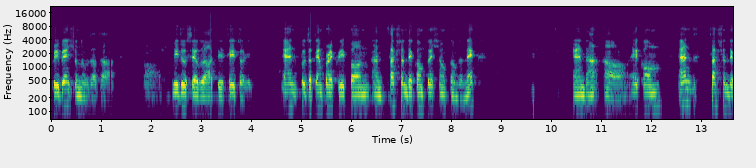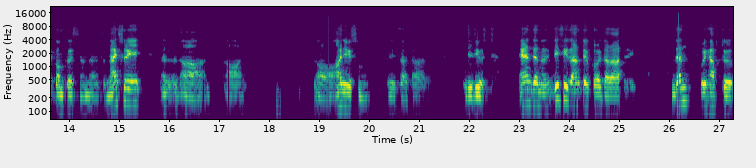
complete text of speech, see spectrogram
prevention of the, the uh, middle cerebral artery territory. And put a temporary clip on and suction decompression from the neck and uh, uh, ECOM and suction decompression uh, nicely uh, uh, aneurysm is reduced. And then this is anterior artery. Then we have to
